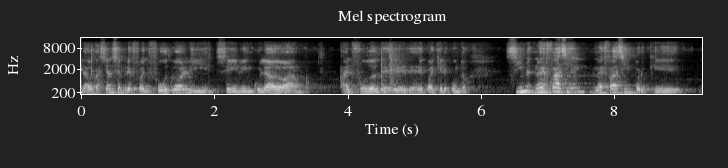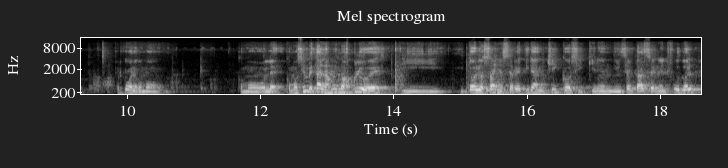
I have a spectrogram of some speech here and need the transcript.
la vocación siempre fue el fútbol y seguir vinculado al fútbol desde, desde, cualquier punto. No es fácil, no es fácil porque, porque bueno, como como, como siempre están los mismos clubes y, todos los años se retiran chicos y quieren insertarse en el fútbol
